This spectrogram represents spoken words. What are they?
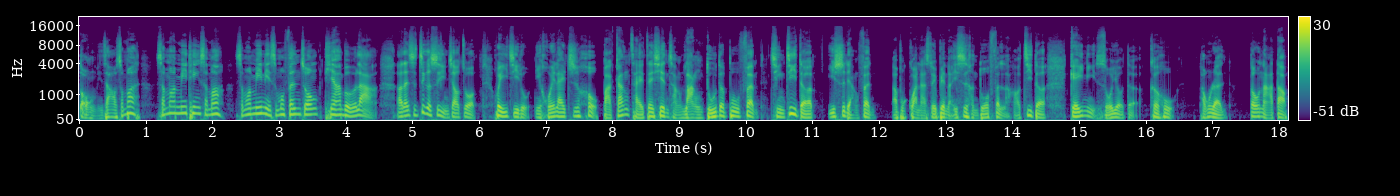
懂，你知道什么什么 meeting 什么什么 mini 什么分钟听不啦啊？但是这个事情叫做会议记录，你回来之后把刚才在现场朗读的部分，请记得一式两份啊，不管了，随便了，一式很多份了哈，记得给你所有的客户同仁。都拿到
